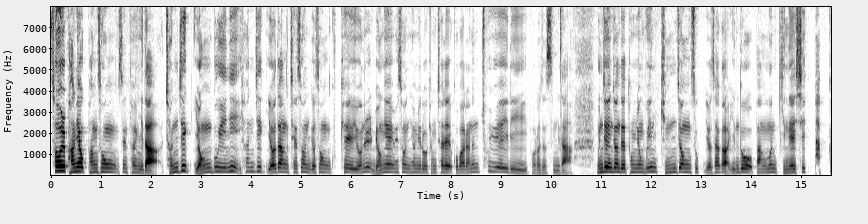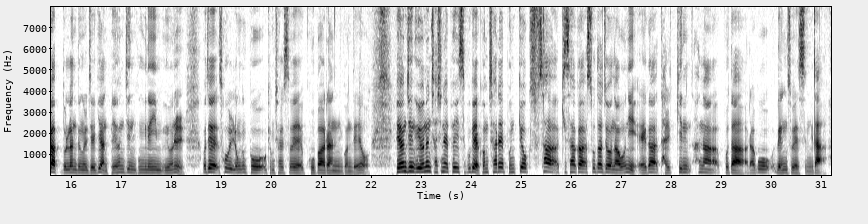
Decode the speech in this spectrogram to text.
서울광역방송센터입니다. 전직 영부인이 현직 여당 재선 여성 국회의원을 명예훼손 혐의로 경찰에 고발하는 초유의 일이 벌어졌습니다. 문재인 전 대통령 부인 김정숙 여사가 인도 방문 기내식 밥값 논란 등을 제기한 배현진 국민의힘 의원을 어제 서울 영등포 경찰서에 고발한 건데요. 배현진 의원은 자신의 페이스북에 검찰의 본격 수사 기사가 쏟아져 나오니 애가 닳긴 하나 보다라고 냉소했습니다.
